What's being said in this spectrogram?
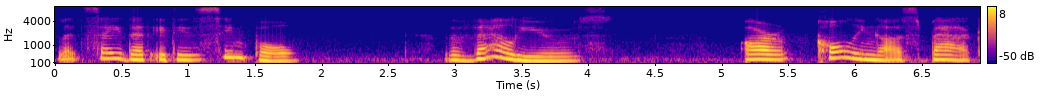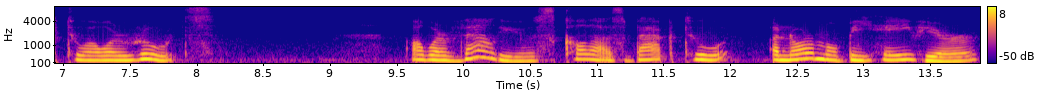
let's say that it is simple. The values are calling us back to our roots. Our values call us back to a normal behavior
